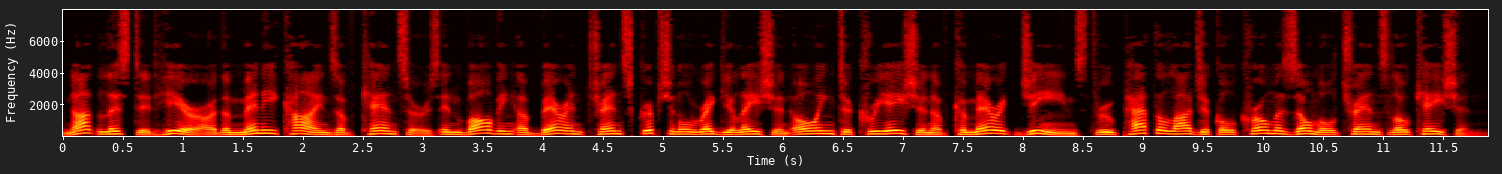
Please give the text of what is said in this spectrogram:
Not listed here are the many kinds of cancers involving aberrant transcriptional regulation owing to creation of chimeric genes through pathological chromosomal translocation.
